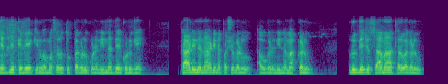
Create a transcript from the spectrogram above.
ಯಜ್ಞಕ್ಕೆ ಬೇಕಿರುವ ಮೊಸರು ತುಪ್ಪಗಳು ಕೂಡ ನಿನ್ನದ್ದೇ ಕೊಡುಗೆ. ಕಾಡಿನ ನಾಡಿನ ಪಶುಗಳು, ಅವುಗಳು ನಿನ್ನ ಮಕ್ಕಳು. ಋಗ್ಗಜು ಸಾಮಾಥರ್ವಗಳು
